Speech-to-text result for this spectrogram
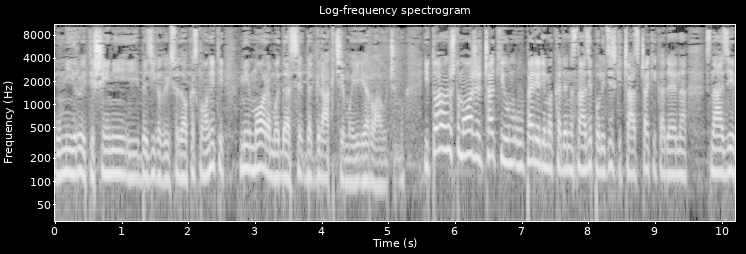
u miru i tišini i bez ikakvih svedoka skloniti, mi moramo da se, da grakćemo i jerlavučemo. I to je ono što može čak i u, u periodima kada je na snazi policijski čas, čak i kada je na snazi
